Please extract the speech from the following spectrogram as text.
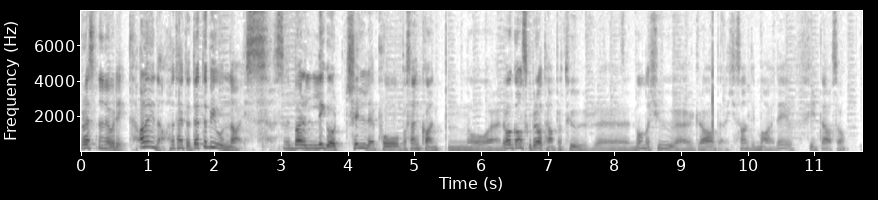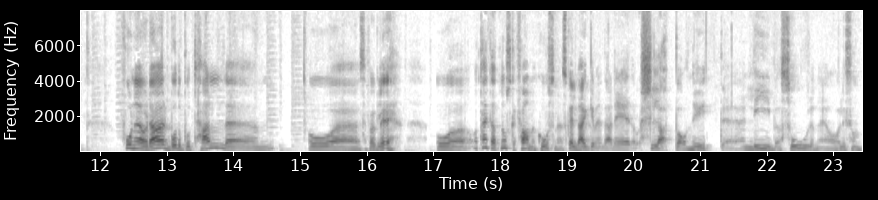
Resten nedover dit, alene. Så jeg tenkte at dette blir jo nice. Så jeg bare ligger og chiller på bassengkanten. Og eh, det var ganske bra temperatur. eh, Noen og 20 grader ikke sant, i mai. Det er jo fint, det, altså. For nedover der, bodde på hotell, eh, og selvfølgelig. Og, og tenkte at nå skal jeg faen meg kose meg. Nå skal jeg legge meg der nede og slappe og nyte livet og sole meg og liksom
